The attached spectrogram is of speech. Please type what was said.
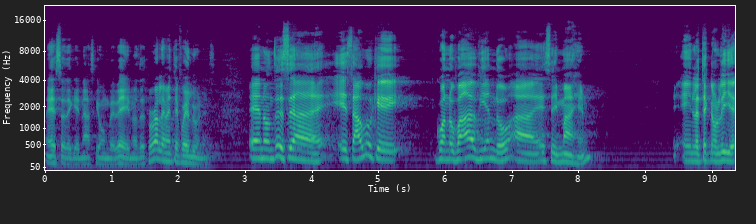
eso de que nazca un bebé, entonces probablemente fue el lunes. Entonces, ah, es algo que cuando va viendo a esa imagen, en la tecnología,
